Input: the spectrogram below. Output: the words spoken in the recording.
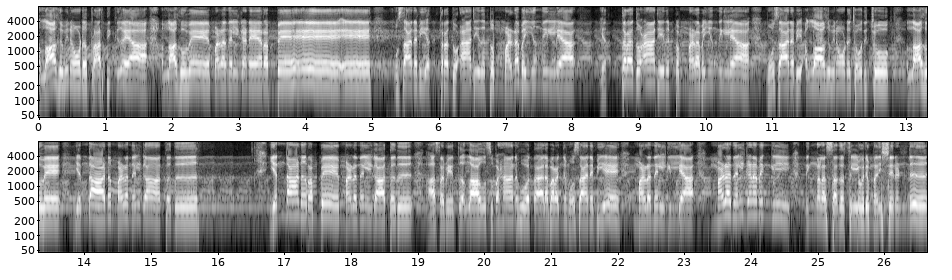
അള്ളാഹുവിനോട് പ്രാർത്ഥിക്കുകയാ അള്ളാഹുവേ മഴ നൽകണേ റബ്ബേ. മുസാ നബി എത്ര ദുആ ചെയ്തിട്ടും മഴ പെയ്യുന്നില്ല എത്ര ദുആ ചെയ്തിട്ടും മഴ പെയ്യുന്നില്ല. മൂസാ നബി അള്ളാഹുവിനോട് ചോദിച്ചു അള്ളാഹുവേ എന്താണ് മഴ നൽകാത്തത്? എന്താണ് റബ്ബേ മഴ നൽകാത്തത്? ആ സമയത്ത് അള്ളാഹു സുബാനുഹുവത്താല പറഞ്ഞു മൂസാ നബിയെ മഴ നൽകില്ല. മഴ നൽകണമെങ്കിൽ നിങ്ങളെ സദസ്സിൽ ഒരു മനുഷ്യനുണ്ട്.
